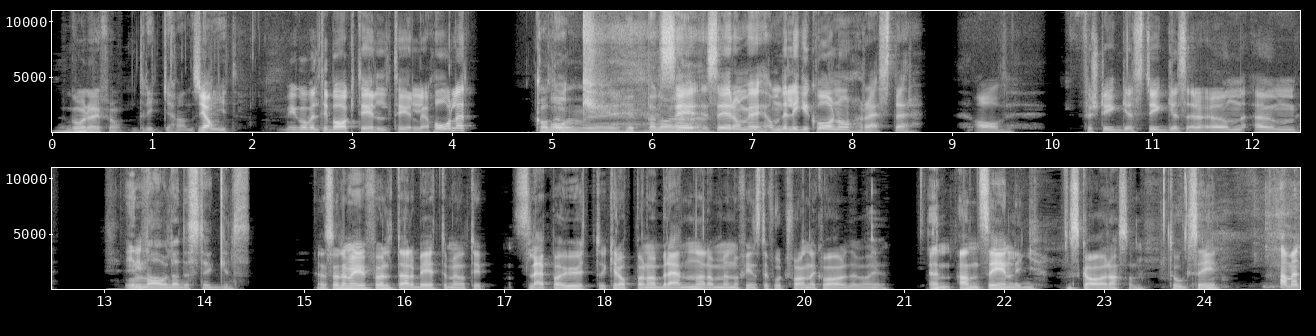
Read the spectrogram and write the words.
går därifrån. Dricker handsprit. Vi går väl tillbaka till, till hålet. Kolla om Och vi hittar några Se, ser om, vi, om det ligger kvar några rester av förstyggelse, styggelser. Om, om, inavlade styggelse. Alltså de är ju fullt arbete med att typ släppa ut kropparna och bränna dem, men då finns det fortfarande kvar. Det var ju en ansenlig skara som tog sig in. ja, men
